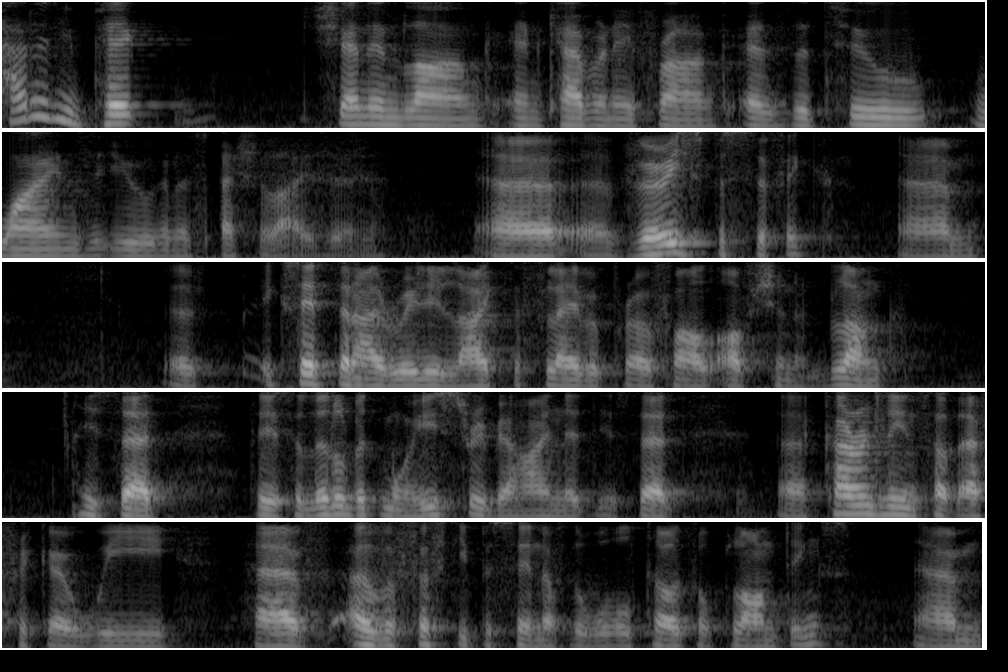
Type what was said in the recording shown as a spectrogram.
how did you pick Chenin Blanc and Cabernet Franc as the two wines that you were going to specialize in? Uh, uh, very specific, um, uh, except that I really like the flavor profile of Chenin Blanc, is that there's a little bit more history behind it. Is that uh, currently in South Africa we have over 50% of the world total plantings. Um,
